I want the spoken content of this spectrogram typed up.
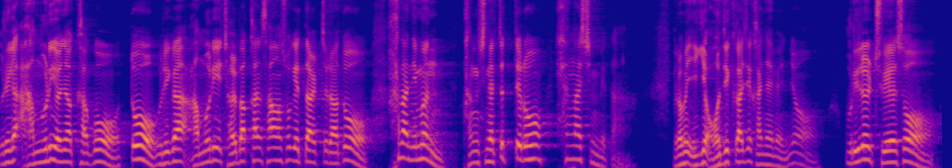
우리가 아무리 연약하고 또 우리가 아무리 절박한 상황 속에 있다 할지라도 하나님은 당신의 뜻대로 행하십니다. 여러분, 이게 어디까지 가냐면요, 우리를 죄에서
